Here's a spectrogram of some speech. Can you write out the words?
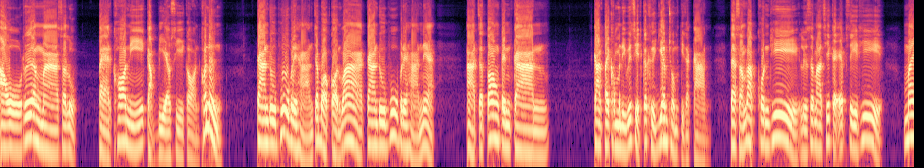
เอาเรื่องมาสรุป 8 ข้อนี้กับ BLC ก่อน ข้อ 1 การดูผู้บริหารจะบอกก่อนว่า การดูผู้บริหารเนี่ย อาจจะต้องเป็นการการไป company visit ก็คือเยี่ยมชมกิจการ แต่สำหรับคนที่หรือสมาชิกกับ FC ที่ไม่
